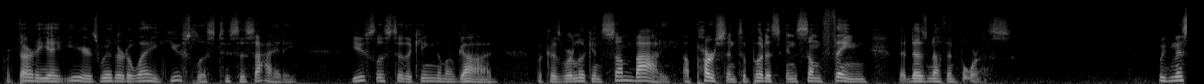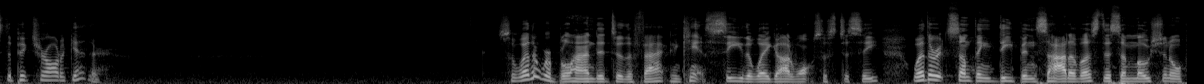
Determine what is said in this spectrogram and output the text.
for 38 years, withered away, useless to society, useless to the kingdom of God, because we're looking somebody, a person, to put us in something that does nothing for us. We've missed the picture altogether. So, whether we're blinded to the fact and can't see the way God wants us to see, whether it's something deep inside of us, this emotional,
